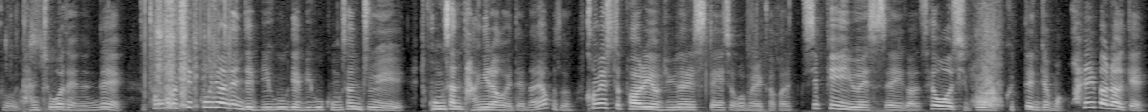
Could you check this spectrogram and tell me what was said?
그 단초가 되는데 1919년에 이제 미국의 미국 공산주의 공산당이라고 해야 되나요? 그래서 Communist Party of United State of America가 CPUSA가 세워지고 그때 이제 막 활발하게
